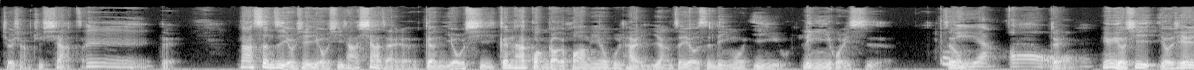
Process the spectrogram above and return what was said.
就想去下载。嗯对那甚至有些游戏它下载了，跟游戏跟它广告的画面又不太一样，这又是另一另一回事不一样哦。对，因为有些有些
